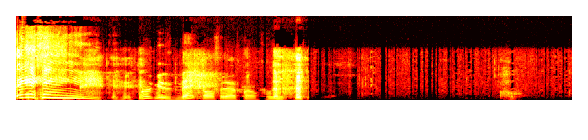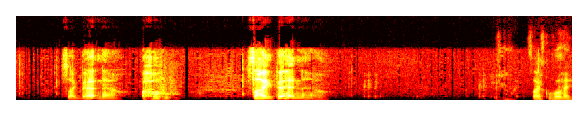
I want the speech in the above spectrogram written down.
Hey! god. Broke his neck going for that front flip. oh. It's like that now. Oh. It's like that now. It's like what?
